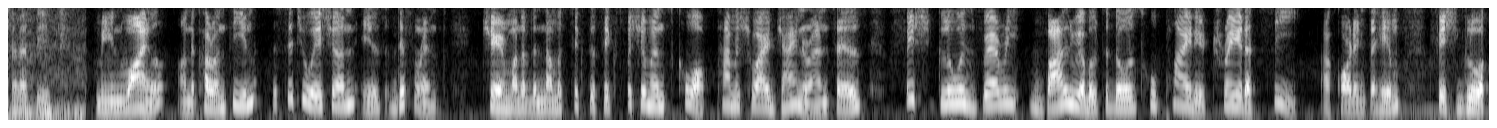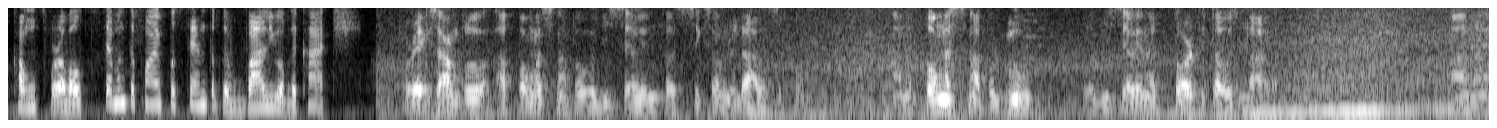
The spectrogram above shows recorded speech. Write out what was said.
to the stage. Meanwhile, on the Corentyne, the situation is different. Chairman of the number 66 Fishermen's Co-op, Tamishwar Jainaran, says fish glue is very valuable to those who ply their trade at sea. According to him, fish glue accounts for about 75% of the value of the catch. For example, a ponga snapper will be selling for $600 a pound, and a ponga snapper glue will be selling at $30,000. And uh,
